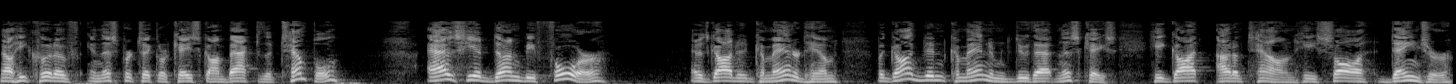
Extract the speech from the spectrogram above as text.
Now he could have, in this particular case, gone back to the temple as he had done before and as God had commanded him, but God didn't command him to do that in this case. He got out of town. He saw danger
